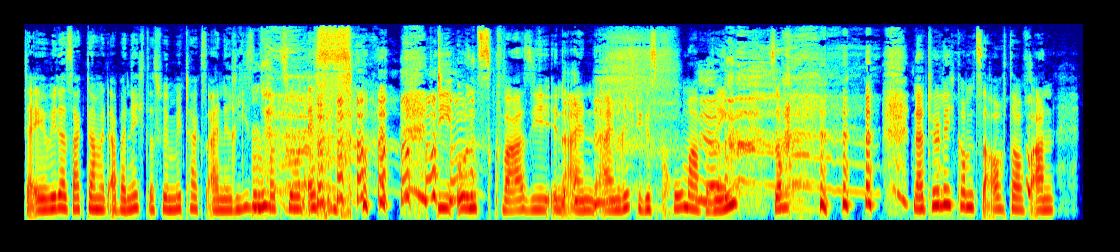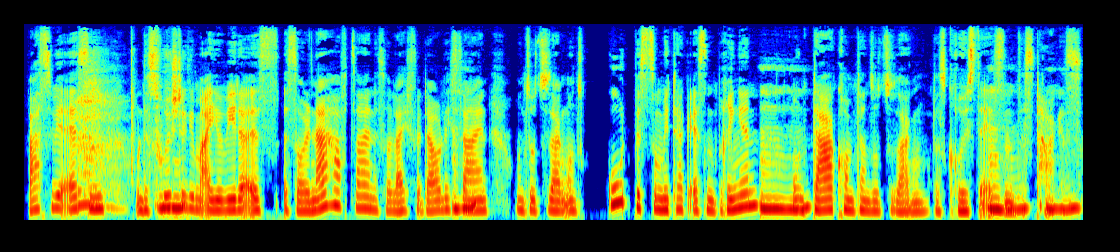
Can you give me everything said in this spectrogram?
der Ayurveda sagt damit aber nicht, dass wir mittags eine Riesenportion essen sollen, die uns quasi in ein, ein richtiges Koma bringt. Ja. So, natürlich kommt es auch darauf an, was wir essen. Und das Frühstück mhm. im Ayurveda ist, es soll nahrhaft sein, es soll leicht verdaulich mhm. sein und sozusagen uns gut bis zum Mittagessen bringen. Mhm. Und da kommt dann sozusagen das größte Essen mhm. des Tages.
